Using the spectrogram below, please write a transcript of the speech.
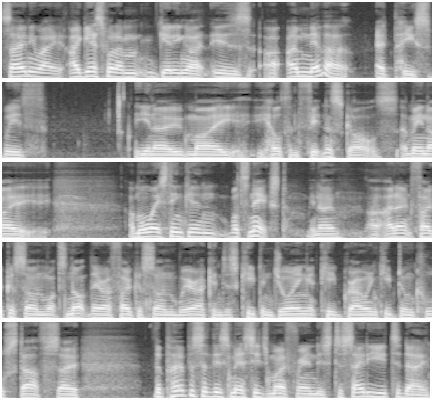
So, anyway, I guess what I'm getting at is I'm never at peace with, you know, my health and fitness goals. I mean, I. I'm always thinking, what's next? You know, I, I don't focus on what's not there. I focus on where I can just keep enjoying it, keep growing, keep doing cool stuff. So, the purpose of this message, my friend, is to say to you today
